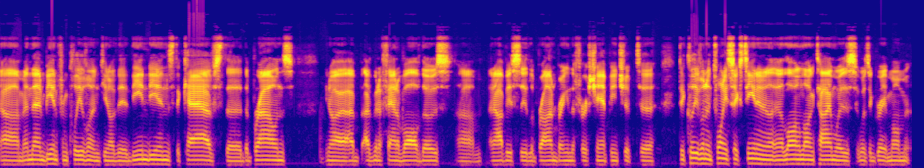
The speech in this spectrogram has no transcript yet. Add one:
um, and then being from Cleveland you know the the Indians the Cavs the the Browns you know, I, I've been a fan of all of those, um, and obviously LeBron bringing the first championship to to Cleveland in 2016 in a, in a long, long time was was a great moment.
